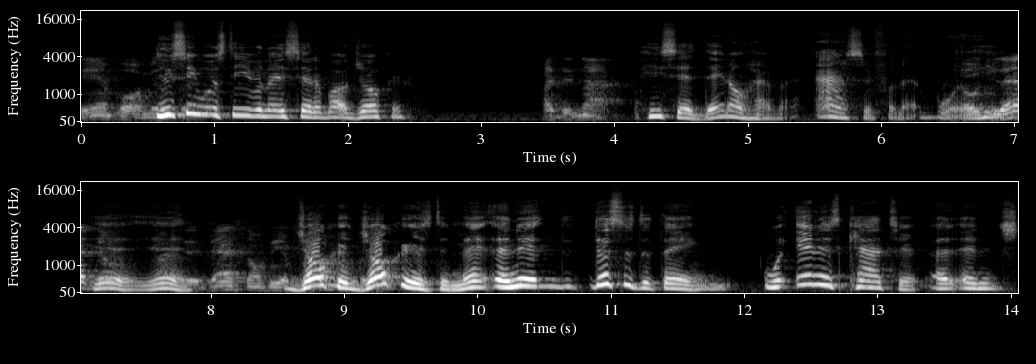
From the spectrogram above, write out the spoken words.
Then Paul Millsap. You see what Stephen A. said about Joker? I did not. He said they don't have an answer for that boy. Told He- you that though. Yeah, yeah. I said that's gonna be a Joker, problem Joker is the man, and it, this is the thing with Enes Kanter, uh, and sh-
